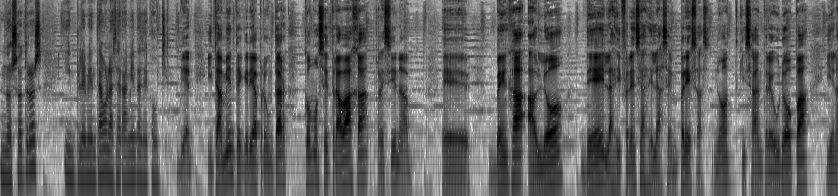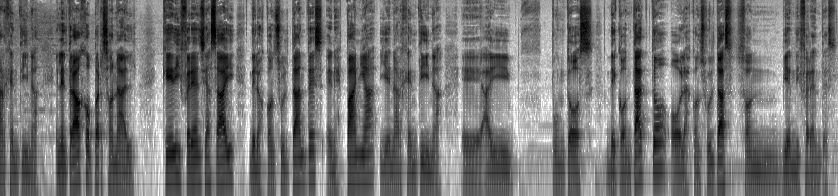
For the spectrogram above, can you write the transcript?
nosotros implementamos las herramientas de coaching. Bien, y también te quería preguntar cómo se trabaja. Recién eh, Benja habló de las diferencias de las empresas, ¿no? Quizá entre Europa y en Argentina. En el trabajo personal, ¿qué diferencias hay de los consultantes en España y en Argentina? Eh, ¿Hay puntos de contacto o las consultas son bien diferentes?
